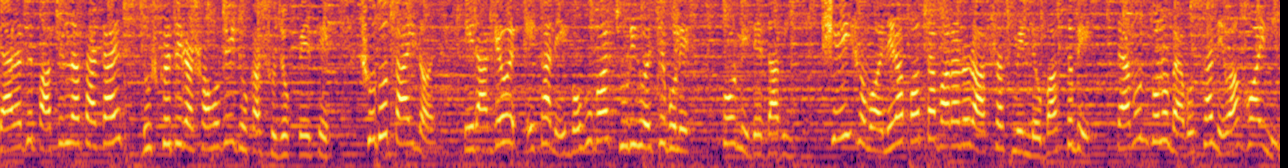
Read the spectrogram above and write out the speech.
গ্যারাজে পাঁচিল না থাকায় দুষ্কৃতীরা সহজেই ঢোকার সুযোগ পেয়েছে। শুধু তাই নয়, এর আগেও এখানে বহুবার চুরি হয়েছে বলে কর্মীদের দাবি। সেই সময় নিরাপত্তা বাড়ানোর আশ্বাস মিললেও বাস্তবে তেমন কোনো ব্যবস্থা নেওয়া হয়নি।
